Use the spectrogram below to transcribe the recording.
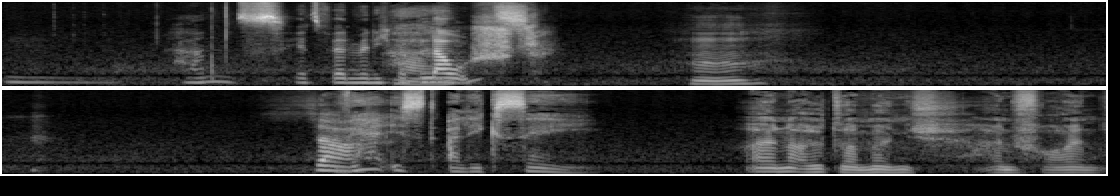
Hm, Hans, jetzt werden wir nicht mehr Hans? belauscht. Hm? So. Wer ist Alexei? Ein alter Mönch, ein Freund.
